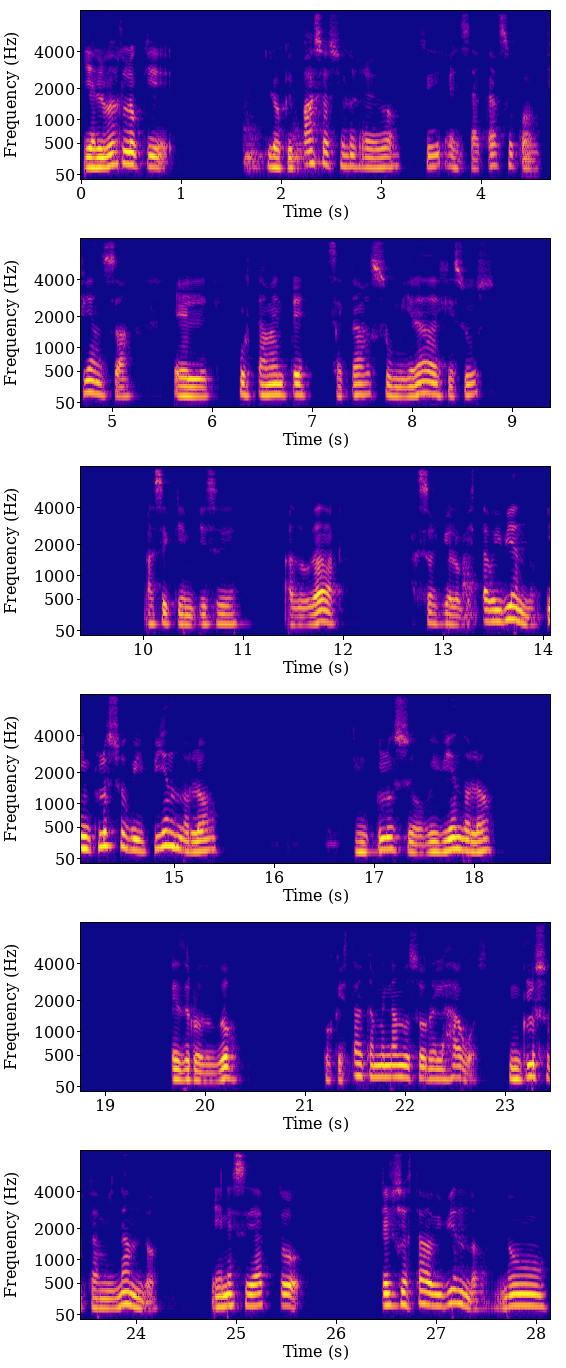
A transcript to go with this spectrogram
Y al ver lo que, lo que pasa a su alrededor, ¿sí? el sacar su confianza, el justamente sacar su mirada de Jesús hace que empiece a dudar acerca de lo que está viviendo. Incluso viviéndolo, incluso viviéndolo, Pedro dudó, porque estaba caminando sobre las aguas, incluso caminando en ese acto él ya estaba viviendo. No,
